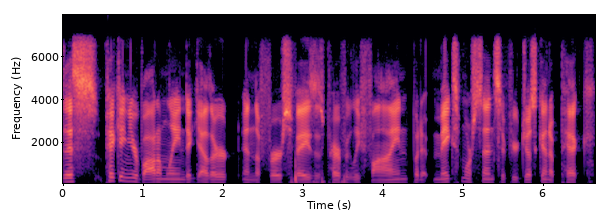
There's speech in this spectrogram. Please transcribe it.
this picking your bottom lane together in the first phase is perfectly fine, but it makes more sense if you're just going to pick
